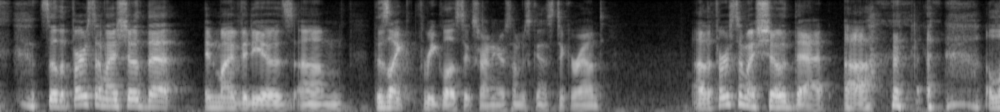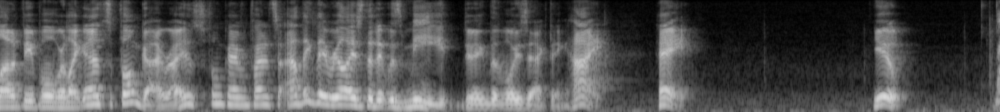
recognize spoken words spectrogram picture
so the first time I showed that in my videos, um, there's like three glow sticks around here, so I'm just gonna stick around. Uh, the first time I showed that, uh, a lot of people were like, "Oh, it's a phone guy, right? It's a phone guy from FNAF." I don't think they realized that it was me doing the voice acting. Hi, hey, you.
